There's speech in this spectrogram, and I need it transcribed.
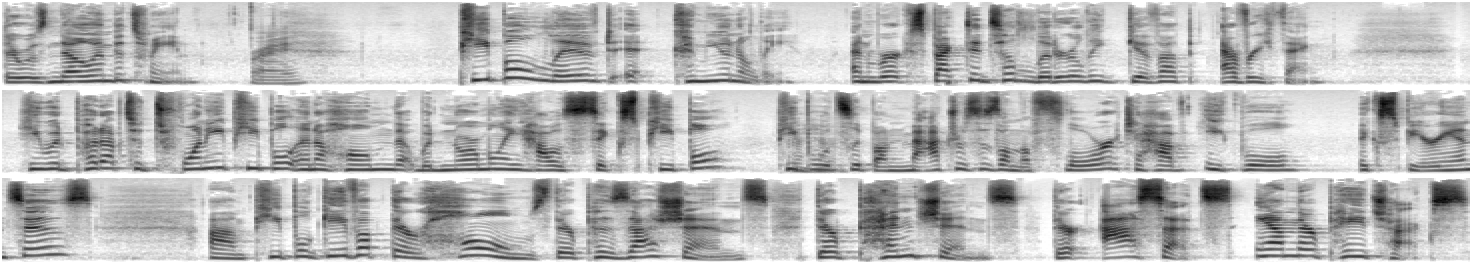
there was no in between. right. People lived communally and were expected to literally give up everything. He would put up to 20 people in a home that would normally house six people. People would uh-huh. sleep on mattresses on the floor to have equal experiences. Um, people gave up their homes, their possessions, their pensions, their assets, and their paychecks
